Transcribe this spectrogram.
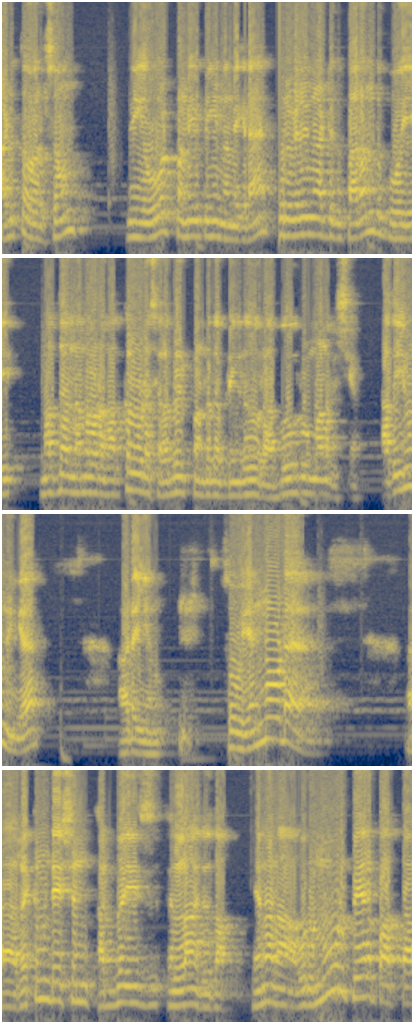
அடுத்த வருஷம் நீங்க ஓட் பண்ணிருப்பீங்கன்னு நினைக்கிறேன். ஒரு வெளிநாட்டுக்கு பறந்து போய் மத்த நம்மளோட மக்களோட செலிப்ரேட் பண்றது அப்படிங்கிறது ஒரு அபூர்வமான விஷயம். அதையும் நீங்க அடையணும். ஸோ என்னோட ரெக்கமெண்டேஷன் அட்வைஸ் எல்லாம் இதுதான். ஏன்னா நான் ஒரு நூறு பேரை பார்த்தா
